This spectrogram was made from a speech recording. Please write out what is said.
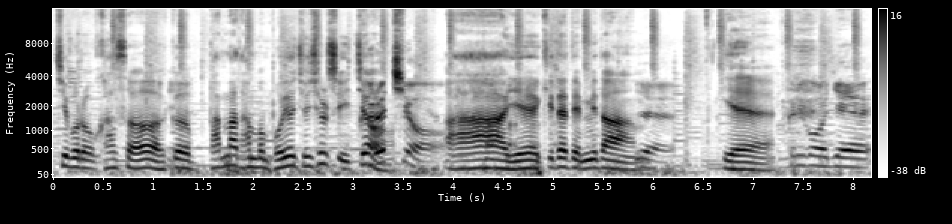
집으로 가서 그 밥맛 한번 보여주실 수 있죠? 예. 그렇죠. 아, 예, 기대됩니다. 예. 예, 그리고 이제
